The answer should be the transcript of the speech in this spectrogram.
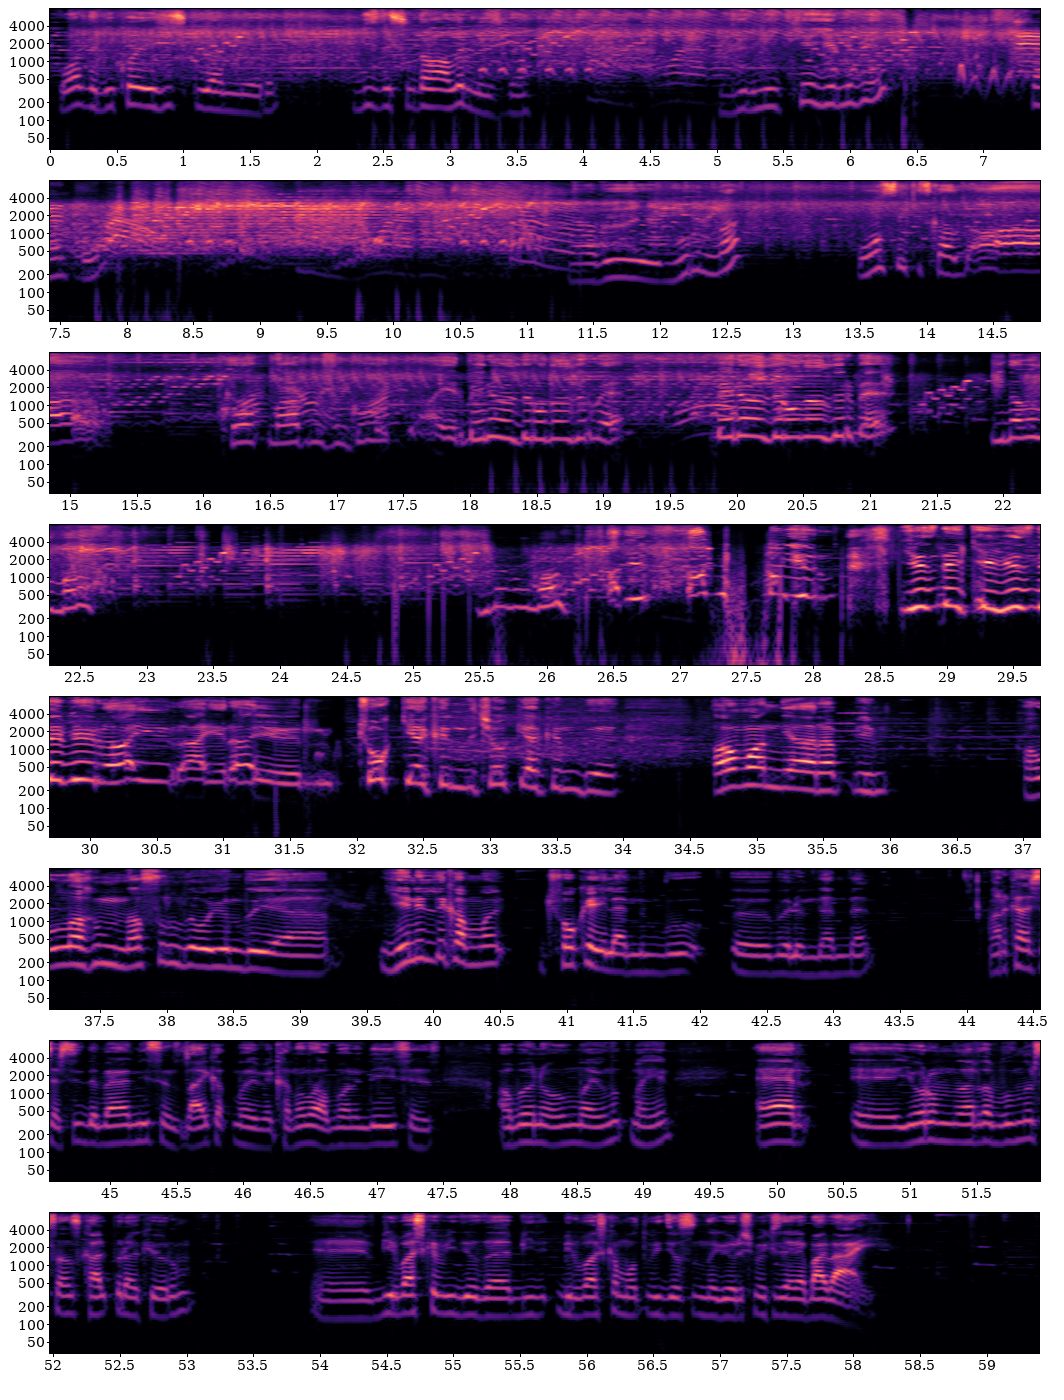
Bu arada Rico'ya hiç güvenmiyorum. Biz de şuradan alır mıyız be? 22'ye 21. Şampiyon. Abi vurun lan. 18 kaldı. Aa! Colt ne yapıyorsun Colt? Hayır beni öldür onu öldürme. Beni öldür onu öldürme. İnanılmaz. İnanılmaz. Hadi hadi. Hayır. Yüzde iki, yüzde bir. Hayır, hayır, hayır. Çok yakındı, çok yakındı. Aman ya Rabbim. Allah'ım nasıl da oyundu ya. Yenildik ama çok eğlendim bu e, bölümden ben. Arkadaşlar siz de beğendiyseniz like atmayı ve kanala abone değilseniz abone olmayı unutmayın. Eğer e, yorumlarda bulunursanız kalp bırakıyorum. E, bir başka videoda bir, bir başka mod videosunda görüşmek üzere. Bay bay.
